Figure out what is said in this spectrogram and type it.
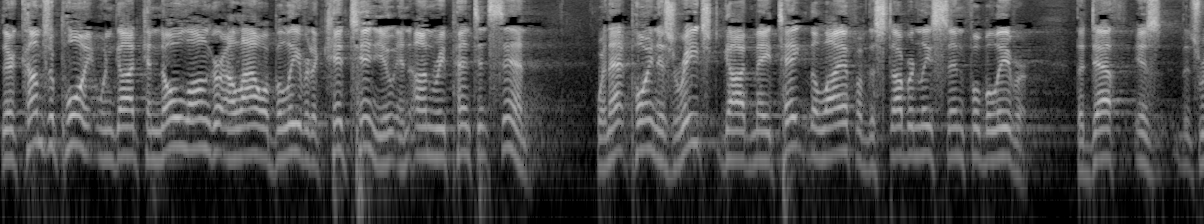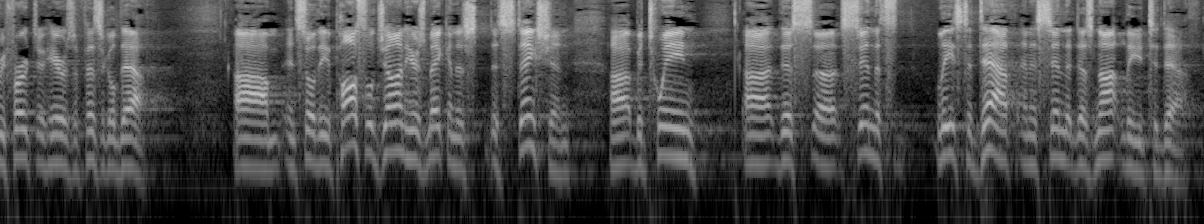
There comes a point when God can no longer allow a believer to continue in unrepentant sin. When that point is reached, God may take the life of the stubbornly sinful believer. The death is that's referred to here as a physical death. Um, and so the Apostle John here is making this distinction uh, between uh, this uh, sin that leads to death and a sin that does not lead to death.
